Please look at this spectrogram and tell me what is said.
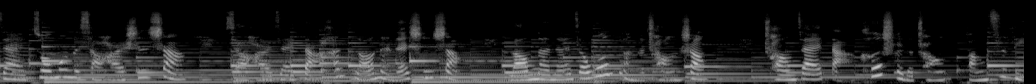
在做梦的小孩身上，小孩在打鼾的老奶奶身上，老奶奶在温暖的床上，床在打瞌睡的床房子里，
